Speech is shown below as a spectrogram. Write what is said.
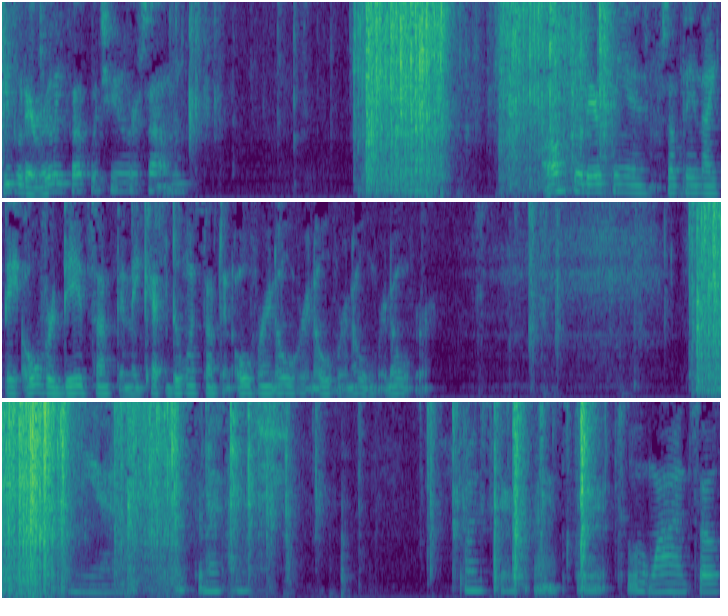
people that really fuck with you or something. Also, they're seeing something like they overdid something. They kept doing something over and over and over and over and over. Yeah, what's the message? Holy Spirit, Divine Spirit, Two of Wands. So,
